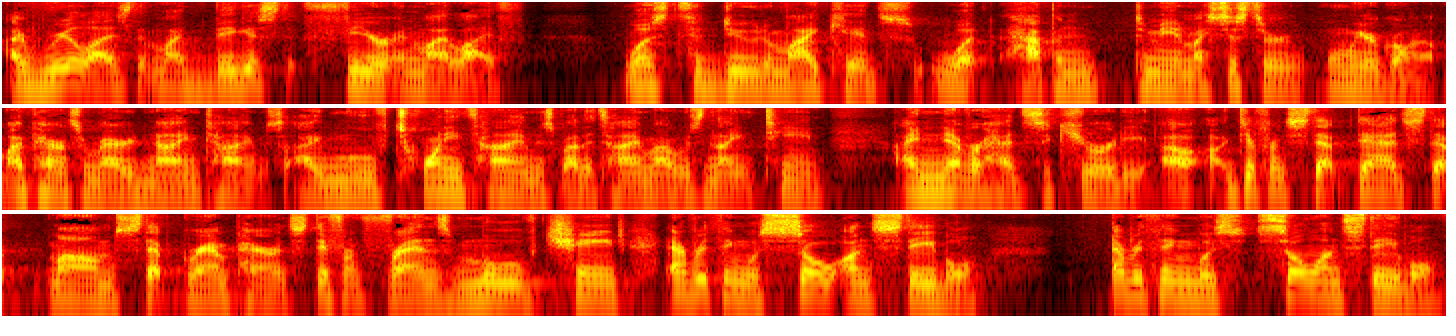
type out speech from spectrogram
I realized that my biggest fear in my life was to do to my kids what happened to me and my sister when we were growing up. My parents were married nine times. I moved 20 times by the time I was 19. I never had security. Uh, different stepdads, stepmoms, step grandparents, different friends, moved, changed. Everything was so unstable. Everything was so unstable.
